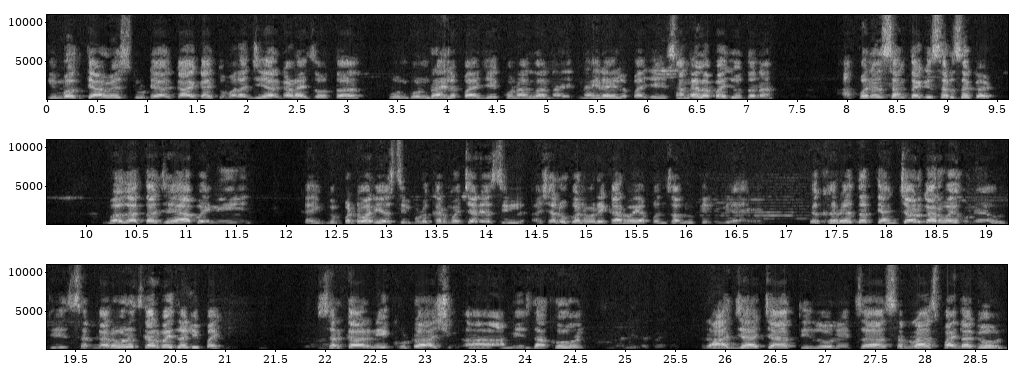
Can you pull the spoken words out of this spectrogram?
की मग त्यावेळेस तुट्या काय काय तुम्हाला जी आर काढायचा होता? कोण कोण राहिलं पाहिजे कोणाला नाही नाही राहिलं पाहिजे हे सांगायला पाहिजे होतं ना. आपणच सांगता की सरसकट. मग आता ज्या बहिणी काही पटवारी असतील पुढे कर्मचारी असतील अशा लोकांवर ही कारवाई आपण चालू केलेली आहे. तर खरं तर त्यांच्यावर कारवाई होण्याऐवजी सरकारवरच कारवाई झाली पाहिजे. सरकारने खोटं आमिष दाखवून राज्याच्या तिजोरीचा सर्रास फायदा घेऊन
